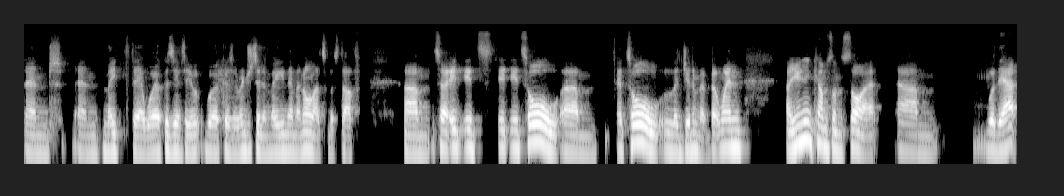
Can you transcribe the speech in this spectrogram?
and and meet their workers if the workers are interested in meeting them and all that sort of stuff. Um, so it, it's it, it's all um, it's all legitimate. But when a union comes on site um, without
